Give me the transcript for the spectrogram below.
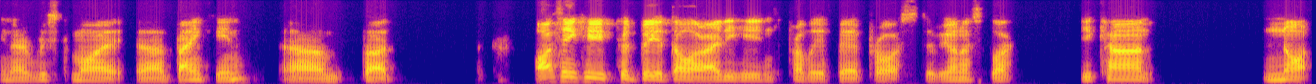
you know, risk my uh, bank in. Um, but I think he could be a dollar eighty here and probably a fair price, to be honest. Like you can't not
